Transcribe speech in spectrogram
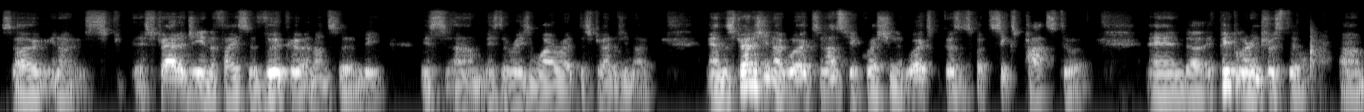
So you know, st- strategy in the face of VUCA and uncertainty is um, is the reason why I wrote the strategy note. And the strategy note works, and answer your question, it works because it's got six parts to it. And uh, if people are interested, um,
